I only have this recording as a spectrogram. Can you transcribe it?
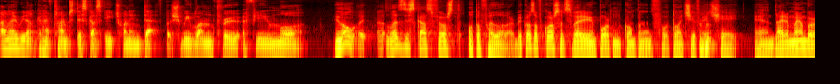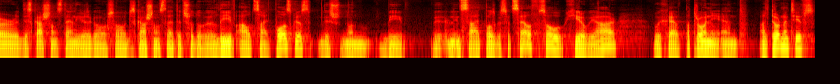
I know we don't going to have time to discuss each one in depth, but should we run through a few more you know, uh, let's discuss first auto failover because, of course, it's very important component for to achieve mm-hmm. HA. And I remember discussions ten years ago or so, discussions that it should live outside Postgres. This should not be inside Postgres itself. So here we are. We have Patroni and alternatives.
